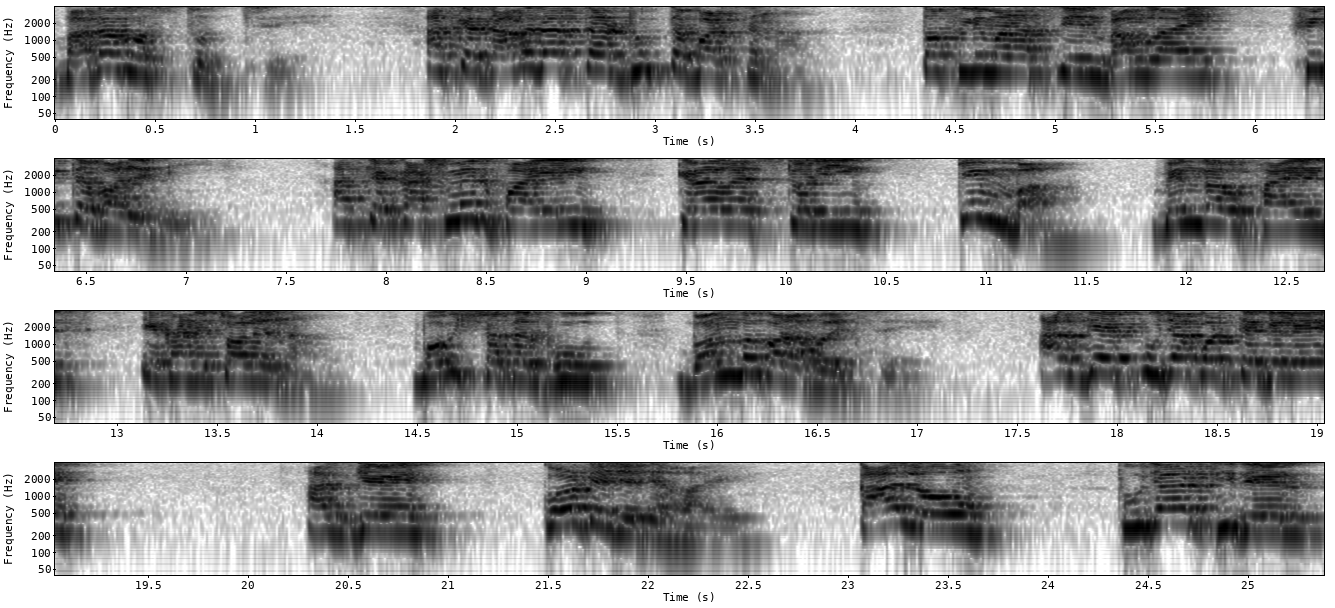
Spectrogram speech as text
বাধাগ্রস্ত হচ্ছে আজকে জাভেদ আক্তার ঢুকতে পারছে না তসলিমা নাসরিন বাংলায় ফিরতে পারেনি। আজকে কাশ্মীর ফাইল, কেরালা স্টোরি কিংবা বেঙ্গল ফাইলস এখানে চলে না। ভবিষ্যতের ভূত বন্ধ করা হয়েছে। আজকে পূজা করতে গেলে আজকে কোর্টে যেতে হয়। কালও পূজার্থীদের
